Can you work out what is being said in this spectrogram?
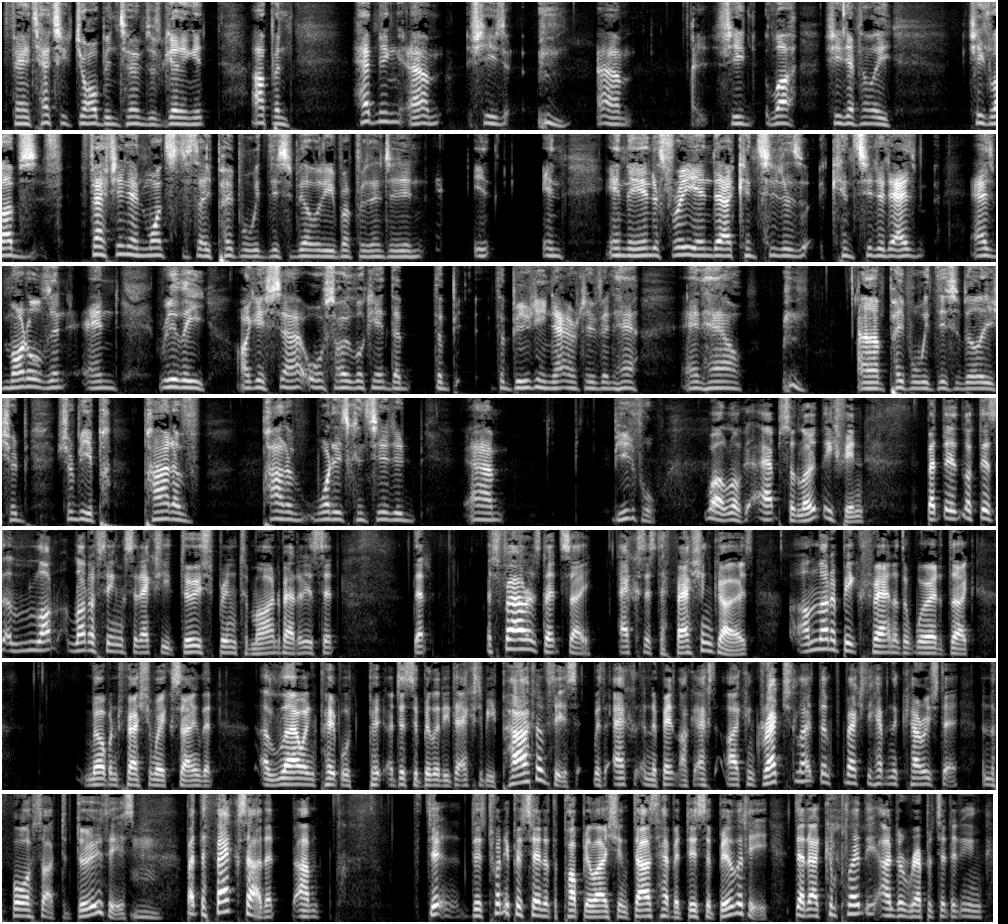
fantastic job in terms of getting it up and happening. Um, she's um, she lo- she definitely she loves f- fashion and wants to see people with disability represented in in in, in the industry and uh, considers considered as as models and and really I guess uh, also looking at the the the beauty narrative and how and how um, people with disability should should be a p- part of part of what is considered um, beautiful. Well, look, absolutely, Phin. But there, look, there's a lot, lot of things that actually do spring to mind about it. Is that that as far as let's say access to fashion goes, I'm not a big fan of the word like Melbourne Fashion Week saying that allowing people with a disability to actually be part of this with an event like Ac- I congratulate them for actually having the courage to and the foresight to do this. But the facts are that um, there's 20% of the population does have a disability that are completely underrepresented in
